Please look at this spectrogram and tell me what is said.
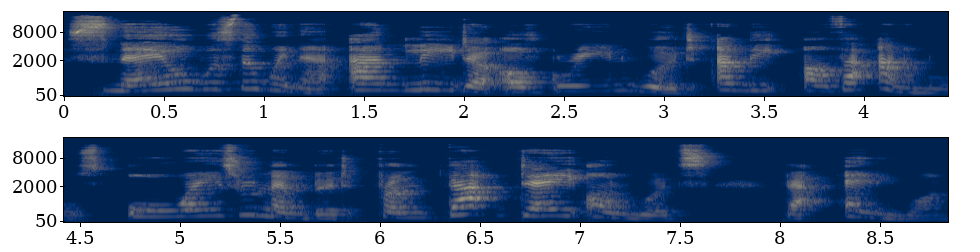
Snail was the winner and leader of Greenwood, and the other animals always remembered from that day onwards that anyone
